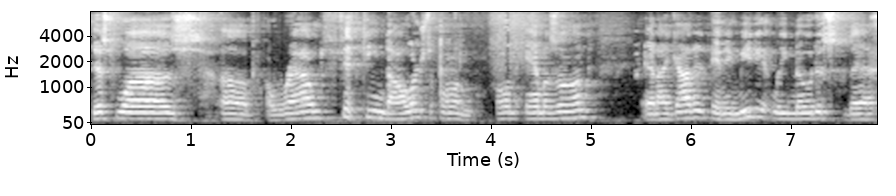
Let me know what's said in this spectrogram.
this was uh, around $15 on, on Amazon and I got it and immediately noticed that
